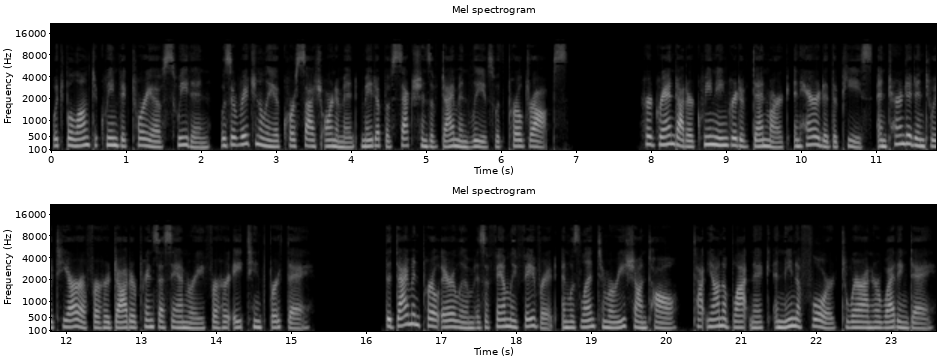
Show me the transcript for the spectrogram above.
which belonged to Queen Victoria of Sweden, was originally a corsage ornament made up of sections of diamond leaves with pearl drops. Her granddaughter Queen Ingrid of Denmark inherited the piece and turned it into a tiara for her daughter Princess Anne-Marie for her 18th birthday. The diamond pearl heirloom is a family favorite and was lent to Marie Chantal, Tatiana Blatnik and Nina Flor to wear on her wedding day.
